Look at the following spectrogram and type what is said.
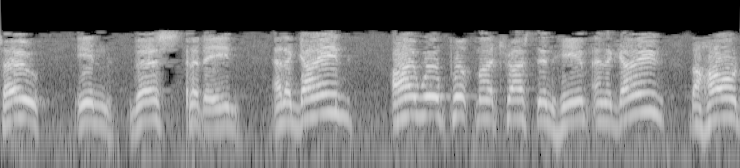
So in verse 13, and again, I will put my trust in him, and again, behold,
